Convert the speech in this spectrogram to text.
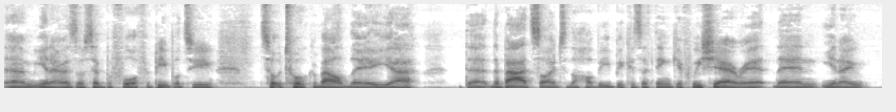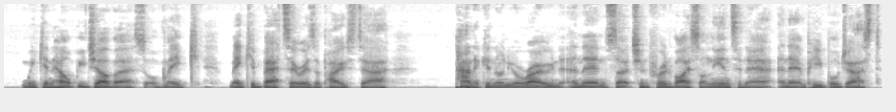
um, you know, as I've said before, for people to sort of talk about the, uh, the, the bad side to the hobby because I think if we share it, then, you know, we can help each other sort of make make it better as opposed to panicking on your own and then searching for advice on the internet and then people just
